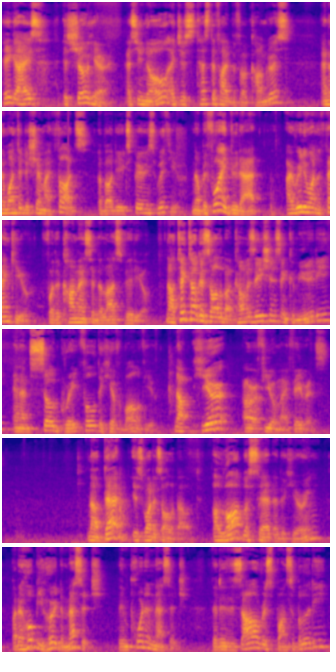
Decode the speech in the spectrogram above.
Hey guys, it's Shou here. As you know, I just testified before Congress and I wanted to share my thoughts about the experience with you. Now, before I do that, I really want to thank you for the comments in the last video. Now, TikTok is all about conversations and community, and I'm so grateful to hear from all of you. Now, here are a few of my favorites. Now, that is what it's all about. A lot was said at the hearing, but I hope you heard the message, the important message, that it is our responsibility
